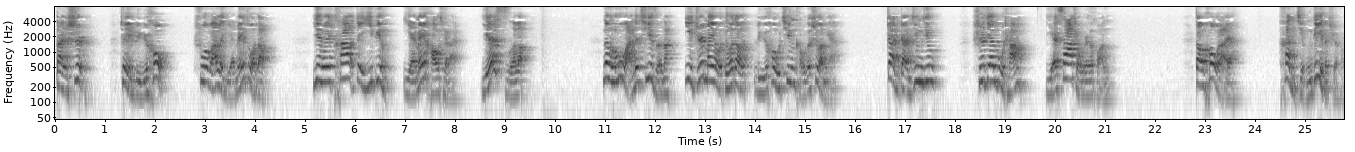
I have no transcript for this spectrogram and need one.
但是这吕后说完了也没做到，因为他这一病也没好起来，也死了。那卢绾的妻子呢？一直没有得到吕后亲口的赦免，战战兢兢，时间不长也撒手人寰了。到后来呀，汉景帝的时候，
